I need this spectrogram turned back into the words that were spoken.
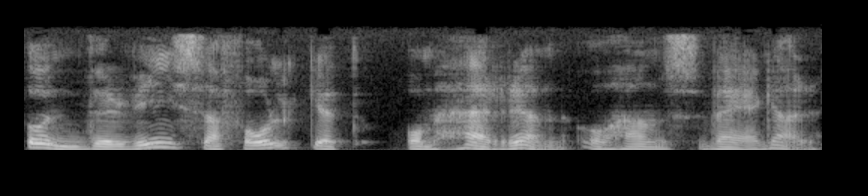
undervisa folket om Herren och hans vägar.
